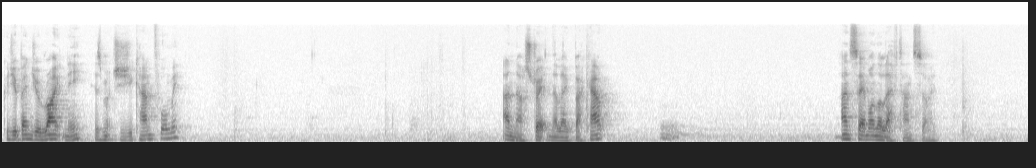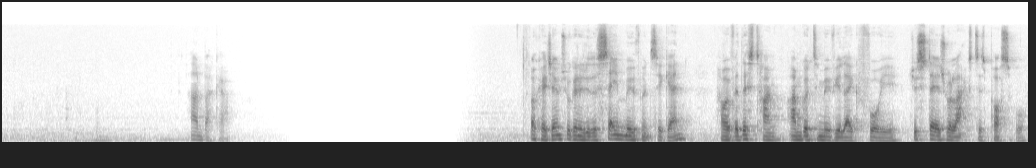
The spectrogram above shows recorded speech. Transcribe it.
Could you bend your right knee as much as you can for me? And now straighten the leg back out. And same on the left hand side. And back out. Okay, James, we're going to do the same movements again. However, this time I'm going to move your leg for you. Just stay as relaxed as possible.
